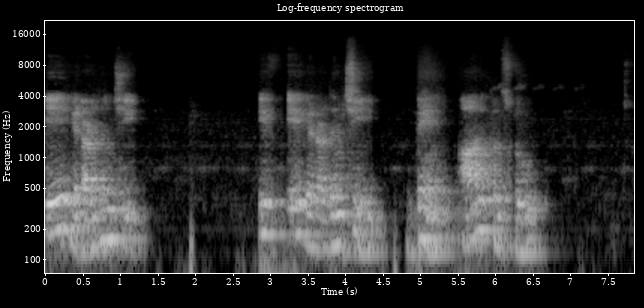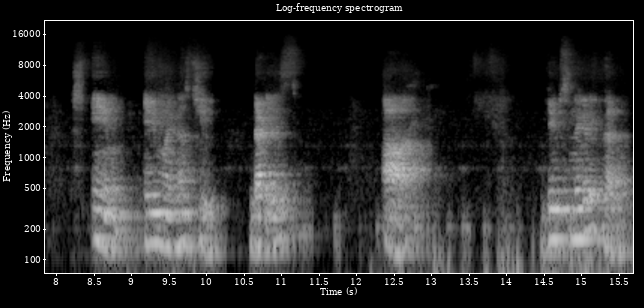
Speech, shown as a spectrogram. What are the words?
A greater than G, if A greater than G, then R equals to m A minus G. That is, R gives negative value.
